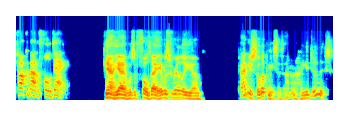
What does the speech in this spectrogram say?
Talk about a full day. Yeah, yeah, it was a full day. It was really. Um, Pat used to look at me and says, "I don't know how you do this."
